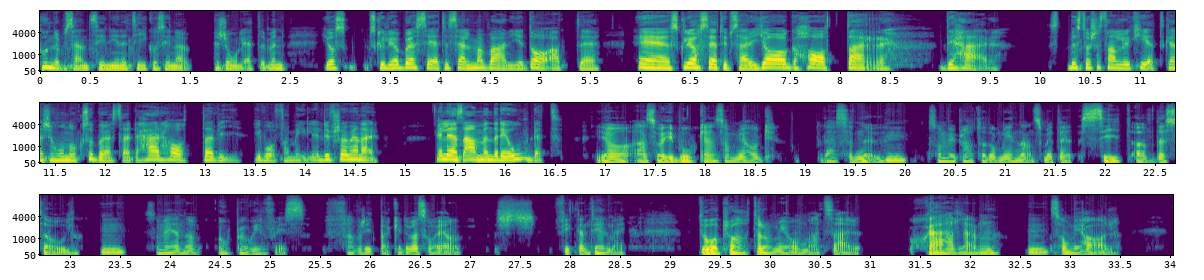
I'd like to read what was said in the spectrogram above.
100% sin genetik och sina personligheter. Men jag, sk- skulle jag börja säga till Selma varje dag att eh, eh, skulle jag säga typ så här, jag hatar det här. Med största sannolikhet kanske hon också börjar säga, det här hatar vi i vår familj. Du förstår vad jag menar? Eller ens använda det ordet. Ja, alltså i boken som jag läser nu, Mm. som vi pratade om innan, som heter Seat of the Soul, Mm. som är en av Oprah Winfreys favoritböcker, det var så jag fick den till mig. Då pratar de ju om att så här, själen Mm. som vi har,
